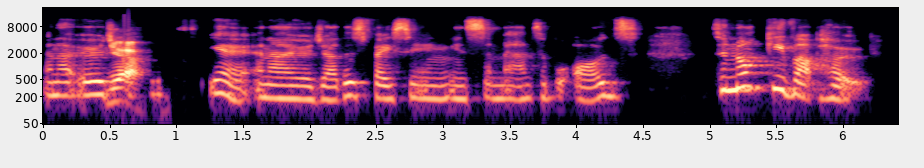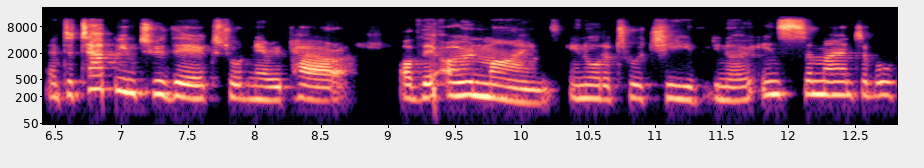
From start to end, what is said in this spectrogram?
And I urge, yeah, others, yeah, and I urge others facing insurmountable odds to not give up hope and to tap into their extraordinary power of their own minds in order to achieve, you know, insurmountable,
